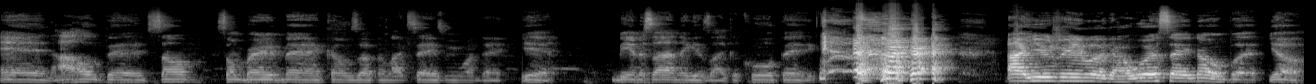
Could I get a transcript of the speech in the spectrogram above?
and I hope that some some brave man comes up and like saves me one day. Yeah, being a side nigga is like a cool thing. I usually look, I would say no, but yo,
